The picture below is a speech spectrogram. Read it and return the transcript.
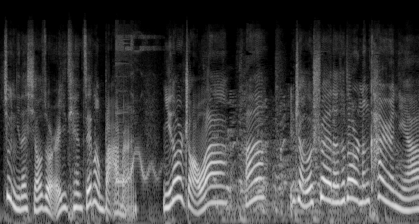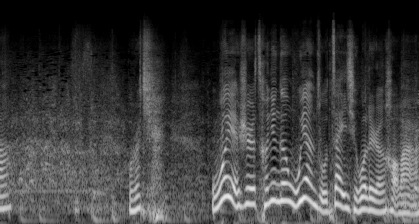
就你那小嘴儿，一天贼能叭叭，你倒是找啊啊！你找个帅的，他倒是能看上你啊。”我说：“切，我也是曾经跟吴彦祖在一起过的人，好吧？”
